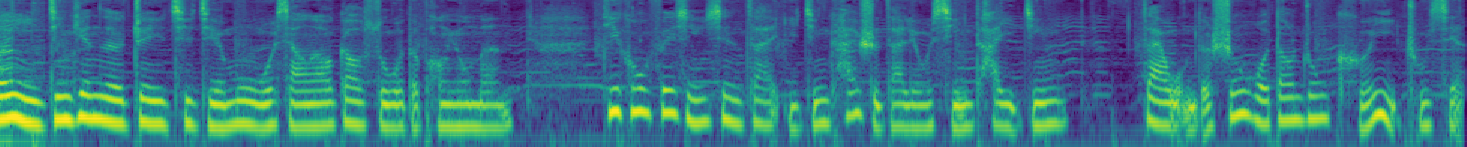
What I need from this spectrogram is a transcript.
所以今天的这一期节目，我想要告诉我的朋友们，低空飞行现在已经开始在流行，它已经在我们的生活当中可以出现。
